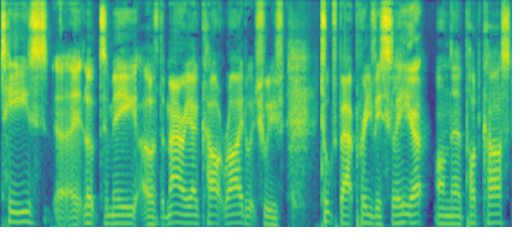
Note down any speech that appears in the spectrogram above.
tease, uh, it looked to me, of the Mario Kart ride, which we've talked about previously Yeah. on the podcast.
